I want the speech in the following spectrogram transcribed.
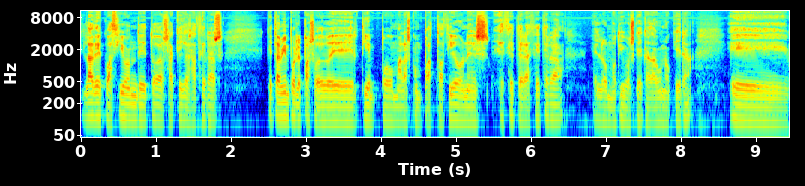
la adecuación de todas aquellas aceras que también por el paso del tiempo, malas compactaciones, etcétera, etcétera, en los motivos que cada uno quiera, eh,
